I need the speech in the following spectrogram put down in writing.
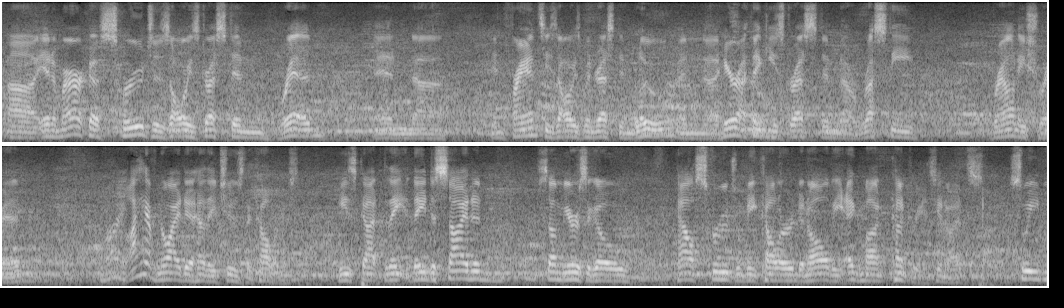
Uh, in America, Scrooge is always dressed in red, and uh, in France, he's always been dressed in blue. And uh, here, I think he's dressed in a rusty, brownish red. Right. I have no idea how they choose the colors. He's got they they decided some years ago how Scrooge would be colored in all the Egmont countries. You know, it's Sweden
